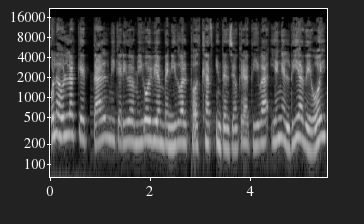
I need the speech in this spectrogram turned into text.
Hola, hola, ¿qué tal mi querido amigo y bienvenido al podcast Intención Creativa y en el día de hoy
